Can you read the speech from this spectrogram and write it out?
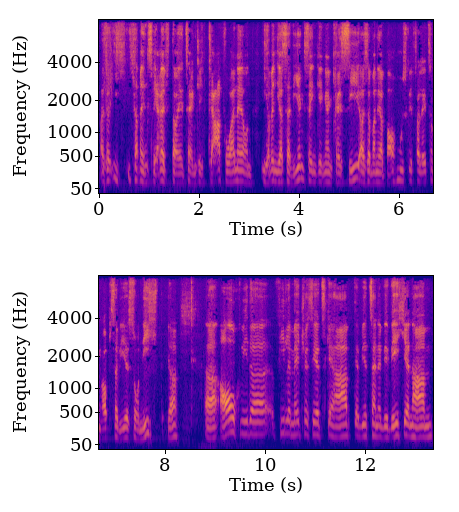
Also ich, ich habe den Zverev da jetzt eigentlich klar vorne und ich habe ihn ja servieren gesehen gegen einen Cressy. Also wenn ich eine Bauchmuskelverletzung habe, serviere so nicht. Ja? Äh, auch wieder viele Matches jetzt gehabt. Er wird seine Wehwehchen haben.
